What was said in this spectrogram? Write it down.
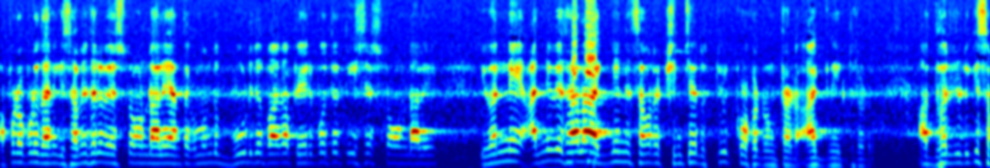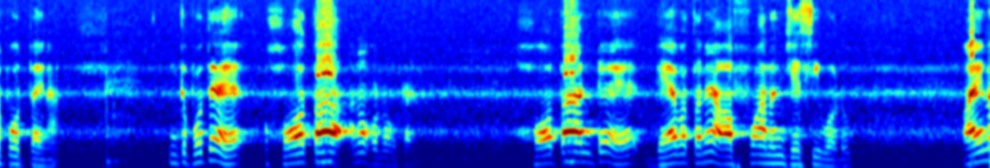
అప్పుడప్పుడు దానికి సమిధలు వేస్తూ ఉండాలి. అంతకుముందు బూడిద బాగా పేరిపోతే తీసేస్తూ ఉండాలి. ఇవన్నీ అన్ని విధాల అగ్నిని సంరక్షించే ఋత్విక్ ఒకటి ఉంటాడు ఆగ్నేయుడు అధ్వర్యుడికి సపోర్ట్ ఆయన. ఇంకపోతే హోత అని ఒకడు ఉంటాడు. హోత అంటే దేవతనే ఆహ్వానం చేసేవాడు. ఆయన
